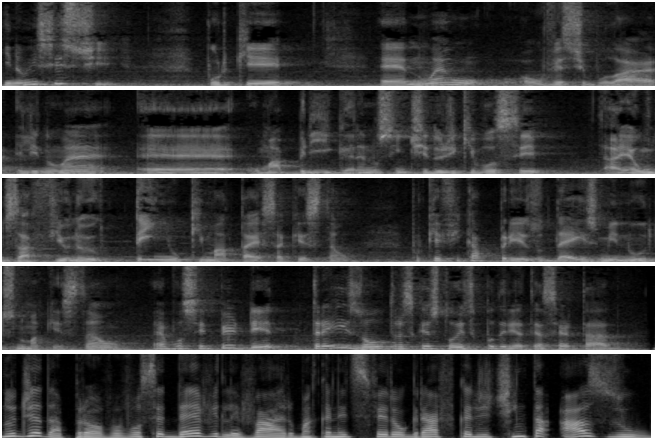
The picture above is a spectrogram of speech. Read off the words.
e não insistir. Porque é, não é um, o vestibular, ele não é, é uma briga, né, no sentido de que você é um desafio, não, eu tenho que matar essa questão. Porque ficar preso 10 minutos numa questão é você perder três outras questões que poderia ter acertado. No dia da prova, você deve levar uma caneta esferográfica de tinta azul.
